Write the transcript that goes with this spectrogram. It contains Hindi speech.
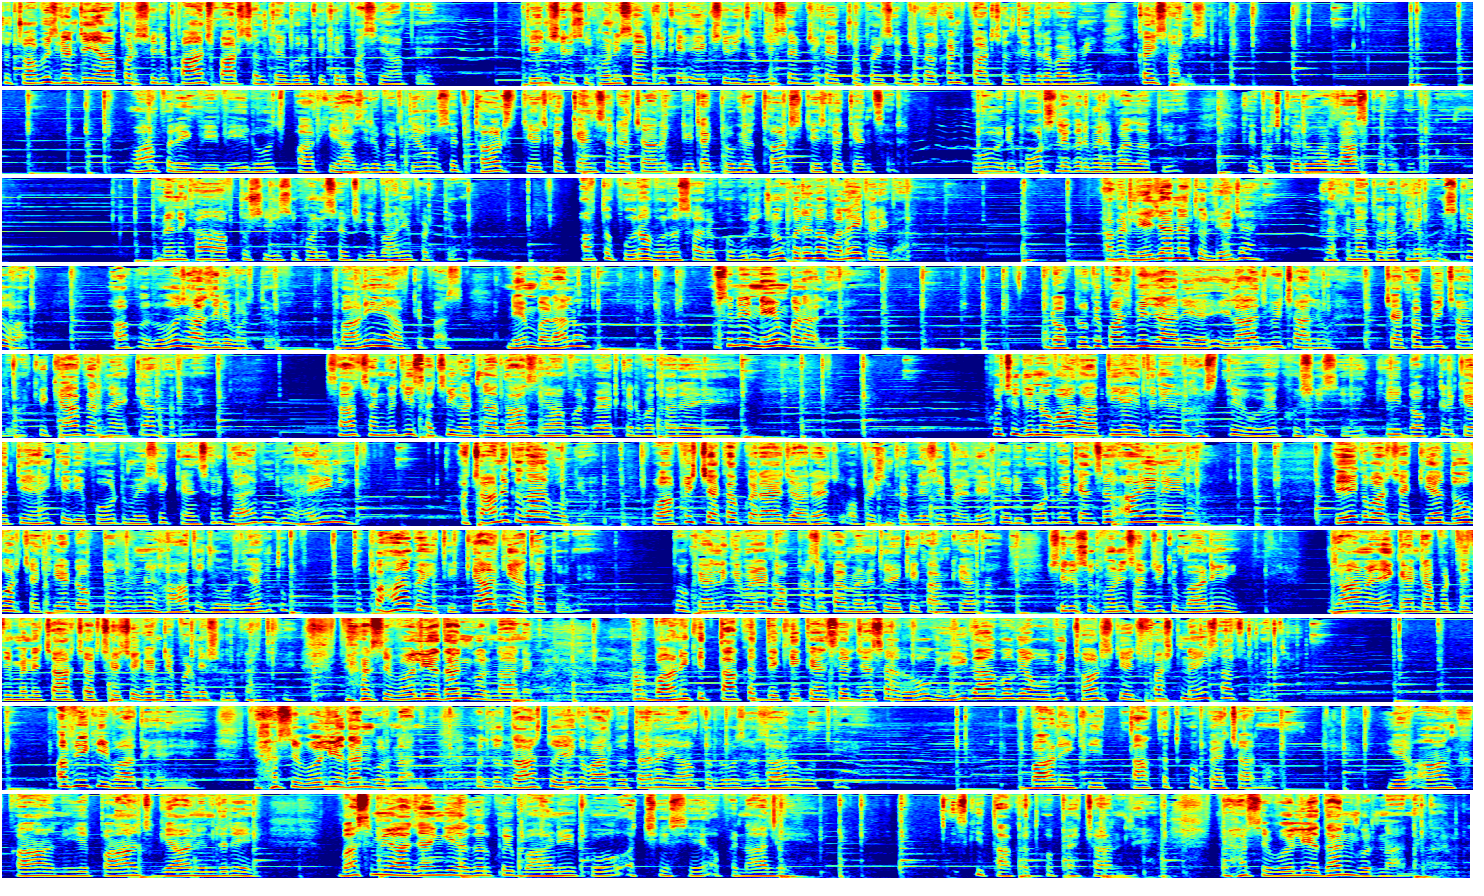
जो 24 घंटे यहाँ पर श्री पाँच पाठ चलते हैं, गुरु की कृपा से यहाँ पे। तीन श्री सुखमणि साहब जी के, एक श्री जपजी साहब जी का, एक चौपाई साहब जी का अखंड पाठ चलते हैं दरबार में, कई सालों से। वहाँ पर एक बीबी रोज पाठ की हाजिरी भरती है उसे थर्ड स्टेज का कैंसर अचानक डिटेक्ट हो गया थर्ड स्टेज का कैंसर वो रिपोर्ट्स लेकर मेरे पास आती है कि कुछ करो, अरदास करो गुरु को। मैंने कहा, आप तो श्री सुखमणि साहब जी की बाणी पढ़ते हो। आप तो पूरा भरोसा रखो, गुरु। जो करेगा, भला ही करेगा। अगर ले जाना है तो ले जाए, रखना है तो रख ले, उसके बाद आप आप रोज हाजिरी भरते हो। बाणी है आपके पास, नेम बढ़ा लो। उसने नेम बढ़ा लिया। डॉक्टरों के पास भी जा रही है, इलाज भी चालू है चेकअप भी चालू है कि क्या करना है, क्या करना है। साथ संगत जी, सच्ची घटना दास यहाँ पर बैठकर बता रहे हैं। कुछ दिनों बाद आती है, इतनी हँसते हुए, खुशी से, कि डॉक्टर कहते हैं कि रिपोर्ट में से कैंसर गायब हो गया, है ही नहीं। अचानक गायब हो गया। वापस चेकअप कराया जा रहा है, ऑपरेशन करने से पहले तो रिपोर्ट में कैंसर आ ही नहीं रहा। एक बार चेक किया, दो बार चेक किया, डॉक्टर ने हाथ जोड़ दिया कि तू तू कहाँ गई थी? क्या किया था तूने? तो कहने लगी, मैंने डॉक्टर से कहा, मैंने तो एक ही काम किया था। श्री सुखमणि साहब जी की बाणी जहाँ मैं एक घंटा पढ़ती थी, मैंने चार चार छः छः घंटे पढ़ने शुरू कर दिए। प्यार से बोलिए, धन गुरु नानक। और बाणी की ताकत देखिए, कैंसर जैसा रोग ही गायब हो गया, वो भी थर्ड स्टेज फ़र्स्ट नहीं साथ संगत जी। अभी की बात है ये। प्यार से बोलिए, धन गुरु नानक। और तो दास तो एक बात बता रहा है, यहाँ पर रोज हज़ारों होती है। बाणी की ताकत को पहचानो। ये आँख, कान, ये पाँच ज्ञान इंद्रे बस में आ जाएँगे अगर कोई बाणी को अच्छे से अपना ले। इसकी ताकत को पहचान लें। हर से बोलिए धन गुरु नानक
